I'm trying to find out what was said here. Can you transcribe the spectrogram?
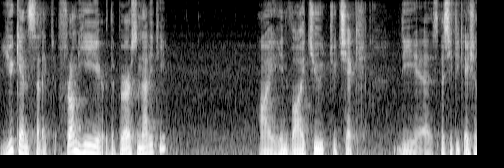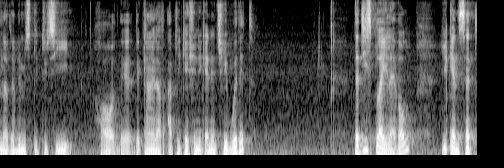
You can select from here the personality. I invite you to check the uh, specification of the LumiSplit to see how the, the kind of application you can achieve with it. The display level, you can set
